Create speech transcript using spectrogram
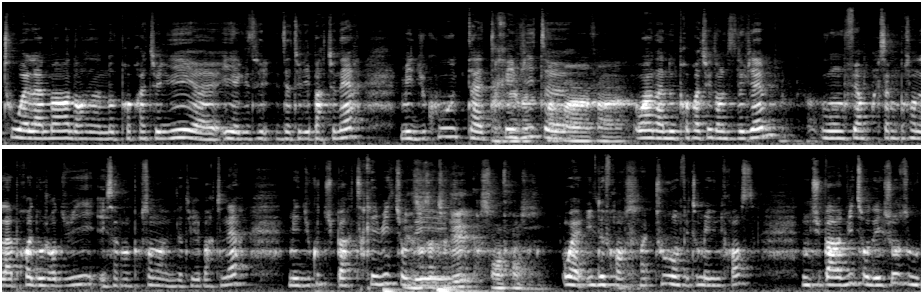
tout à la main dans un, notre propre atelier et avec des ateliers- partenaires. Mais du coup, tu as très vite. propre, ouais, on a notre propre atelier dans le 19e d'accord. où on fait à peu près 50% de la prod aujourd'hui et 50% dans les ateliers partenaires. Mais du coup, tu pars très vite sur Les des. autres ateliers sont en France aussi. Ouais, Île-de-France. Ouais. Tout, on fait tout Made in France. Donc tu pars vite sur des choses où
